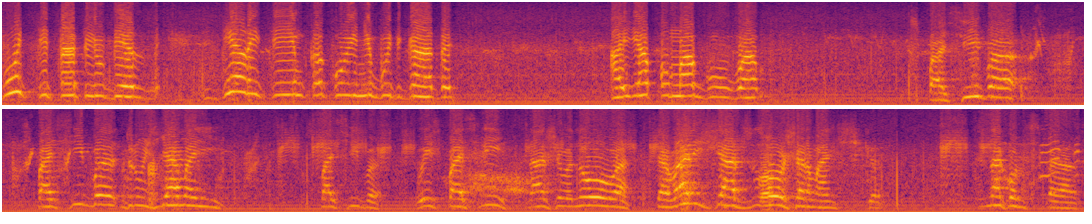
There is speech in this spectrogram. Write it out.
будьте так любезны, сделайте им какую-нибудь гадость, а я помогу вам. Спасибо, спасибо, друзья мои. Спасибо. Вы спасли нашего нового товарища от злого шарманщика. Знакомьтесь, пожалуйста.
